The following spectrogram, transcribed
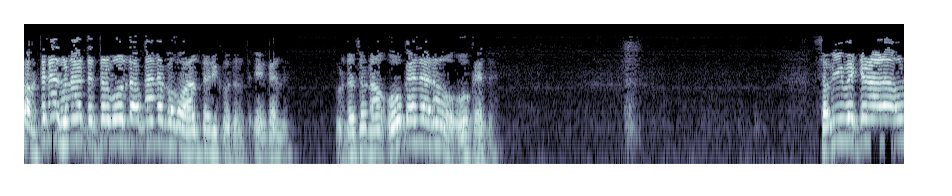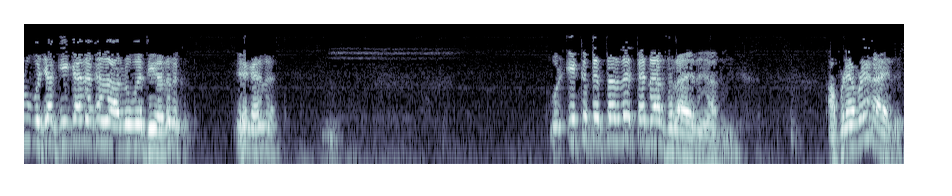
ਭਗਤ ਨੇ ਸੁਣਿਆ, ਤਿੱਤਰ ਬੋਲਦਾ, ਉਹ ਕਹਿੰਦਾ, ਭਗਵਾਨ ਤੇਰੀ ਕੁਦਰਤ। ਇਹ ਕਹਿੰਦੇ। ਹੁਣ ਦੱਸੋ ਨਾ, ਉਹ ਕਹਿੰਦਾ ਨਾ, ਉਹ ਕਹਿੰਦਾ। ਸਬਜ਼ੀ ਵੇਚਣ ਵਾਲਾ ਉਹਨੂੰ ਪੁੱਛਿਆ, ਕੀ ਕਹਿੰਦਾ? ਕਹਿੰਦਾ, ਆਲੂ ਮੇਥੀ ਅਦਰਕ। ਇਹ ਕਹਿੰਦਾ। ਹੁਣ ਇੱਕ ਤਿੱਤਰ ਦੇ ਤਿੰਨ ਅਰਥ ਲਾਏ ਨੇ ਆਦਮੀ ਆਪਣੇ ਆਪਣੇ ਲਾਏ ਨੇ।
